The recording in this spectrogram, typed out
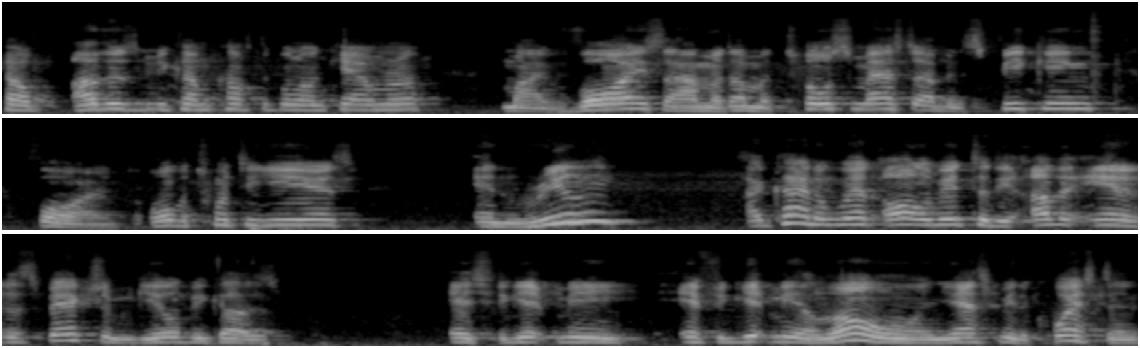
help others become comfortable on camera. My voice, I'm a, I'm a Toastmaster. I've been speaking for over 20 years. And really, I kind of went all the way to the other end of the spectrum, Gil, because if you get me, if you get me alone and you ask me the question,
